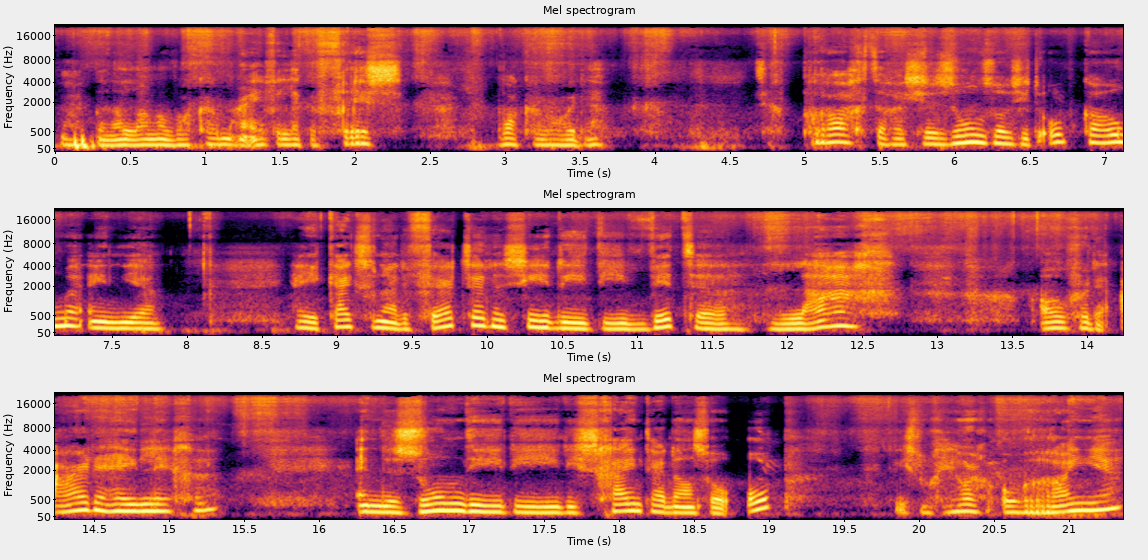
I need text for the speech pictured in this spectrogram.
Nou, ik ben al langer wakker, maar even lekker fris wakker worden. Het is echt prachtig als je de zon zo ziet opkomen en je, je kijkt zo naar de verte. Dan zie je die, die witte laag over de aarde heen liggen. En de zon die, die, die schijnt daar dan zo op. Die is nog heel erg oranje.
